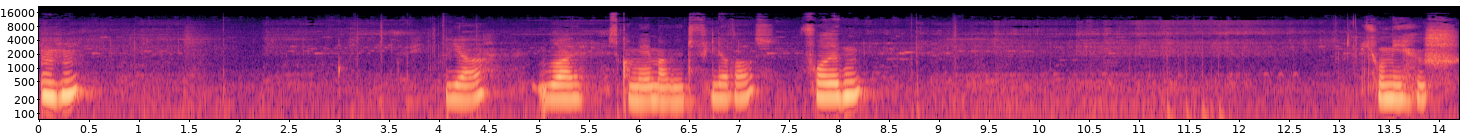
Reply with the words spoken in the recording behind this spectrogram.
Mhm. Ja, weil es kommen ja immer wieder viele raus. Folgen. Ich hole mir Hirsch.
